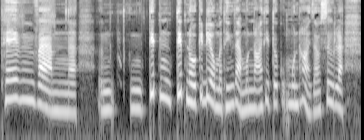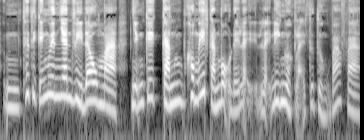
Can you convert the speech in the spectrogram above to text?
Thêm và ừ, tiếp tiếp nối cái điều mà thính giả muốn nói thì tôi cũng muốn hỏi giáo sư là thế thì cái nguyên nhân vì đâu mà những cái cán không ít cán bộ đấy lại lại đi ngược lại tư tưởng của bác và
